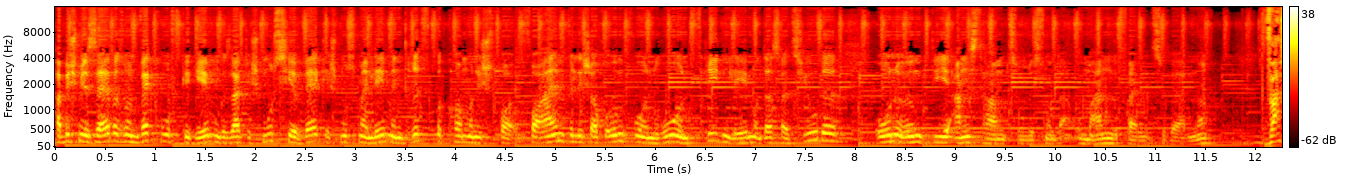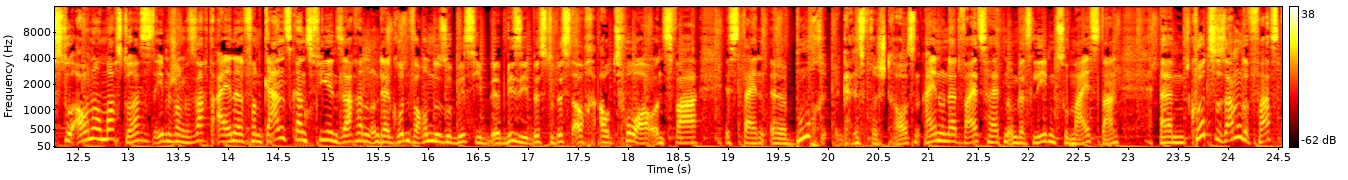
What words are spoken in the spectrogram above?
habe ich mir selber so einen Weckruf gegeben und gesagt, ich muss hier weg, ich muss mein Leben in den Griff bekommen und ich, vor, vor allem will ich auch irgendwo in Ruhe und Frieden leben und das als Jude, ohne irgendwie Angst haben zu müssen, und, um angefeindet zu werden. Ne? Was du auch noch machst, du hast es eben schon gesagt, eine von ganz, ganz vielen Sachen und der Grund, warum du so busy, äh, busy bist, du bist auch Autor und zwar ist dein äh, Buch ganz frisch draußen, 100 Weisheiten, um das Leben zu meistern. Ähm, kurz zusammengefasst,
